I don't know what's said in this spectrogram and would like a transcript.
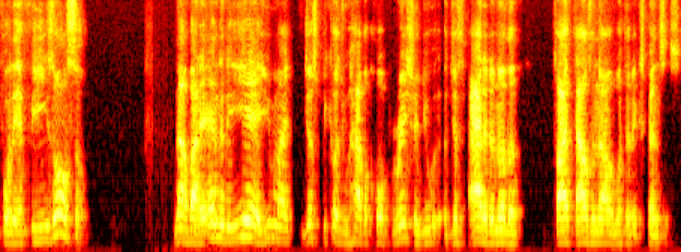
for their fees also. Now, by the end of the year, you might just because you have a corporation, you just added another five thousand dollars worth of expenses.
